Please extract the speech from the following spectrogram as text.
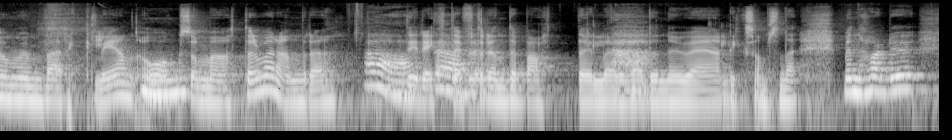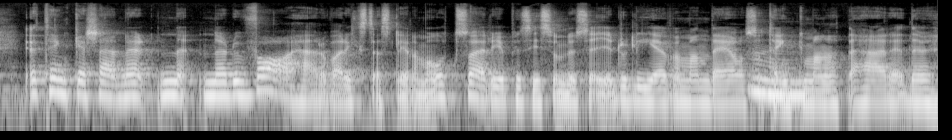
Ja men verkligen. Mm. Och också möter varandra ja, direkt efter en debatt eller vad det nu är. Liksom sådär. Men har du, jag tänker så här, när, när du var här och var riksdagsledamot så är det ju precis som du säger, då lever man det och så mm. tänker man att det här är det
